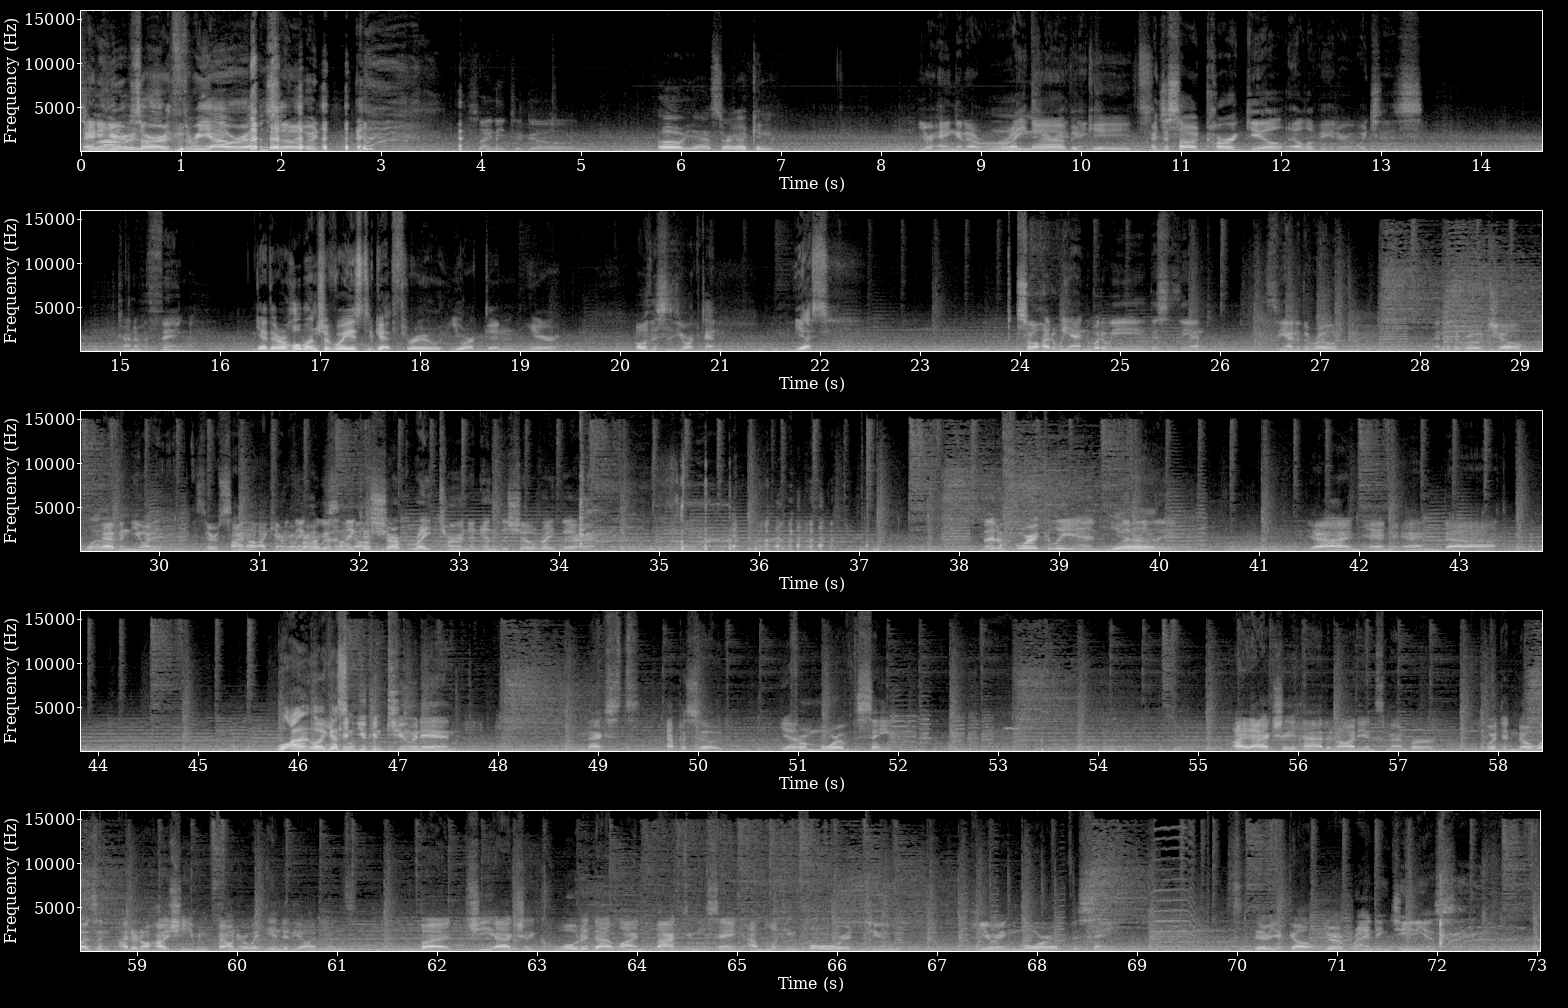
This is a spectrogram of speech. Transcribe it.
two and here's our three hour episode. So I need to go. oh yeah sorry i can You're hanging a right here. I, navigate. I just saw a Cargill elevator, which is kind of a thing. yeah there are a whole bunch of ways to get through yorkton here Oh, this is Yorkton. yes So how do we end? What do we? This is the end. It's the end of the road. End of the road show. Wow. Evan, you want to? Is there a sign off? I can't I remember think how we're we going to sign make a sharp right turn and end the show right there. Metaphorically and Yeah. literally. yeah, and and and uh, well i, well, I you guess can you can tune in next episode yeah for more of the same. I actually had an audience member who I didn't know wasn't, I don't know how she even found her way into the audience, but she actually quoted that line back to me saying, I'm looking forward to hearing more of the same. So there you go. You're a branding genius.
